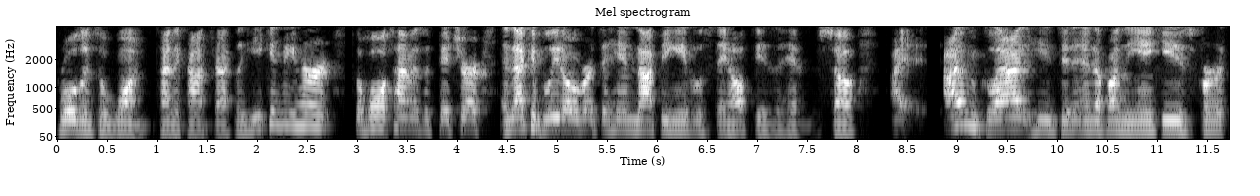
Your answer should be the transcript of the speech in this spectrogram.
rolled into one kind of contract. Like he can be hurt the whole time as a pitcher, and that could bleed over to him not being able to stay healthy as a hitter. So I I'm glad he didn't end up on the Yankees for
